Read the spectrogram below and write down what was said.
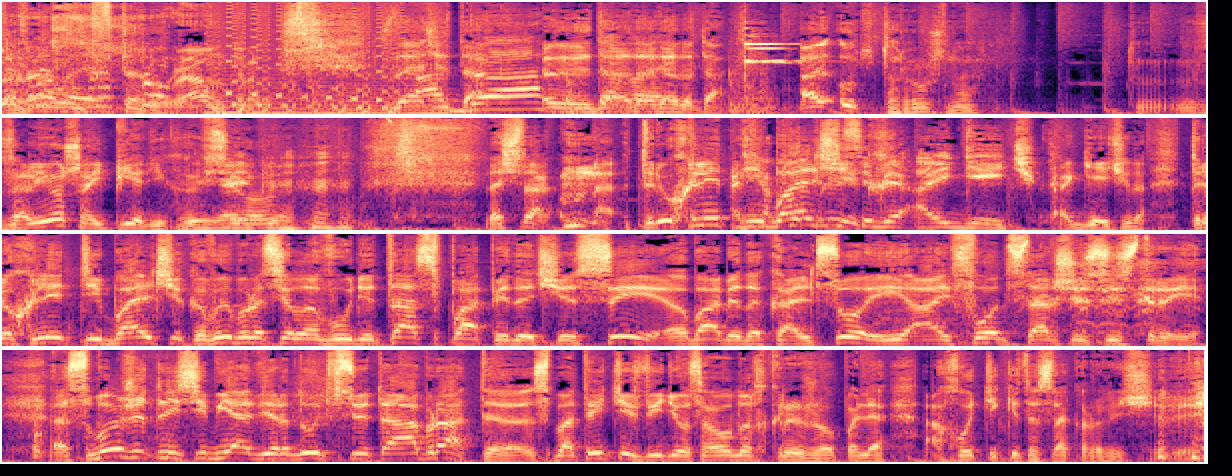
Раунд второй. Раунд. Значит, А, так. да? Да, да, да, да, да. А, осторожно. Зальешь айпедик и все. Значит так, А трехлетний я куплю мальчик. себе айгейчик. Агейчик, да. Трехлетний мальчик выбросила в унитаз папины часы, бабино кольцо и айфон старшей сестры. Сможет ли семья вернуть все это обратно? Смотрите в видеосалонах Крыжополя. Охотники за сокровищами.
